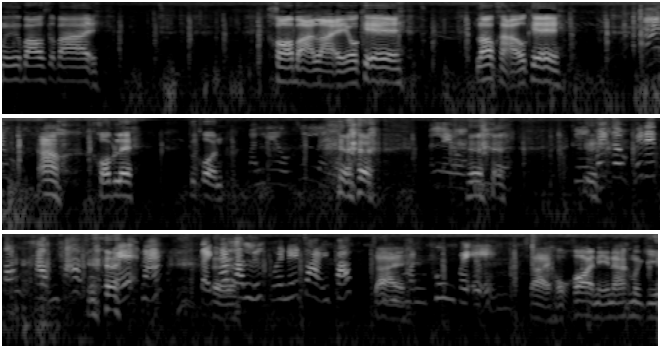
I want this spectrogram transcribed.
มือเบาสบาย คอบ่าไหลโอเค รอบขาโอเค อ้าวอ้าวครบเลยทุกคน มันเร็วขึ้นเลย คือไม่ต้องไม่ได้ต้องทำท่าถูกเป๊ะนะ แต่แค่เออระลึกไว้ในใจปั๊บใช่ มันพุ่งไปเอง ใช่หกข้อนี้นะ เมื่อกี้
